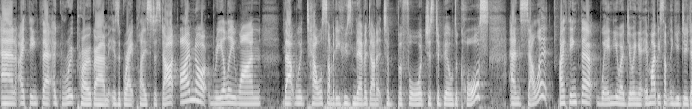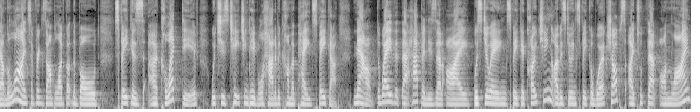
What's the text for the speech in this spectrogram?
And I think that a group program is a great place to start. I'm not really one that would tell somebody who's never done it to before just to build a course and sell it. I think that when you are doing it, it might be something you do down the line. So, for example, I've got the Bold Speakers uh, Collective, which is teaching people how to become a paid speaker. Now, the way that that happened is that I was doing speaker coaching, I was doing speaker workshops. I took that online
